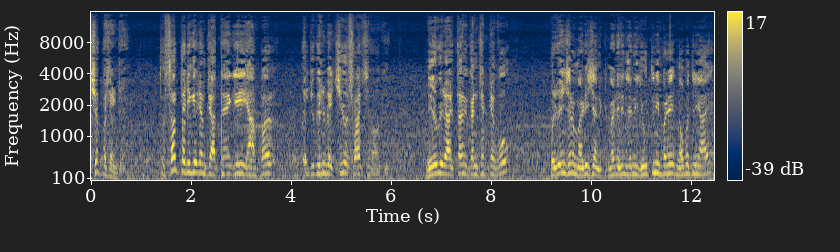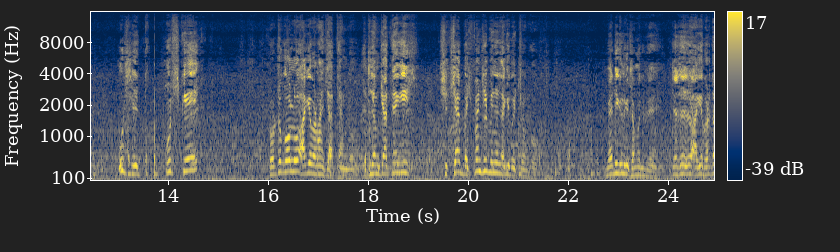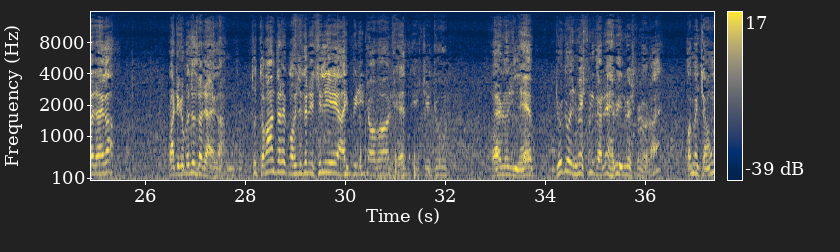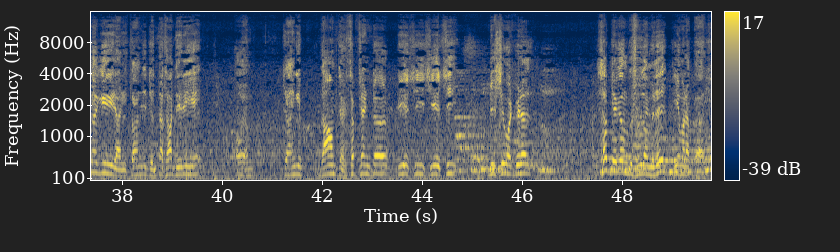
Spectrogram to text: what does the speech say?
छः परसेंट है। तो सब तरीके से हम चाहते हैं कि यहाँ पर एजुकेशन भी अच्छी हो, स्वास्थ्य सेवाओं की। निरोगी राजस्थान का कंसेप्ट है वो। प्रिवेंशन और मेडिसिन मेडिसिन लेने की ज़रूरत नहीं पड़े नौबत नहीं आए, उस उसके प्रोटोकॉल वो आगे बढ़ाना चाहते हैं हम लोग। इसलिए हम चाहते हैं कि शिक्षा बचपन से मिलने लगे बच्चों को मेडिकल के संबंध में। जैसे जैसे आगे बढ़ता जाएगा पार्टिकल बदलता जाएगा। तो तमाम तरह कोशिश करें। इसीलिए IPD tower health institute virology lab जो जो इन्वेस्टमेंट कर रहे हैं हैवी इन्वेस्टमेंट हो रहा है। और मैं चाहूँगा कि राजस्थान की जनता साथ दे रही है और हम चाहेंगे गाँव तक, sub centre PSC CSC district hospital सब जगह उनको सुविधा मिले, ये हमारा प्रयास है।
